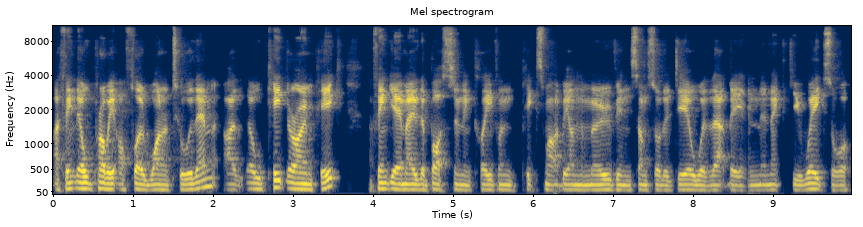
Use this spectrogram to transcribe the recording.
I think they'll probably offload one or two of them. I, they'll keep their own pick. I think, yeah, maybe the Boston and Cleveland picks might be on the move in some sort of deal, whether that be in the next few weeks or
